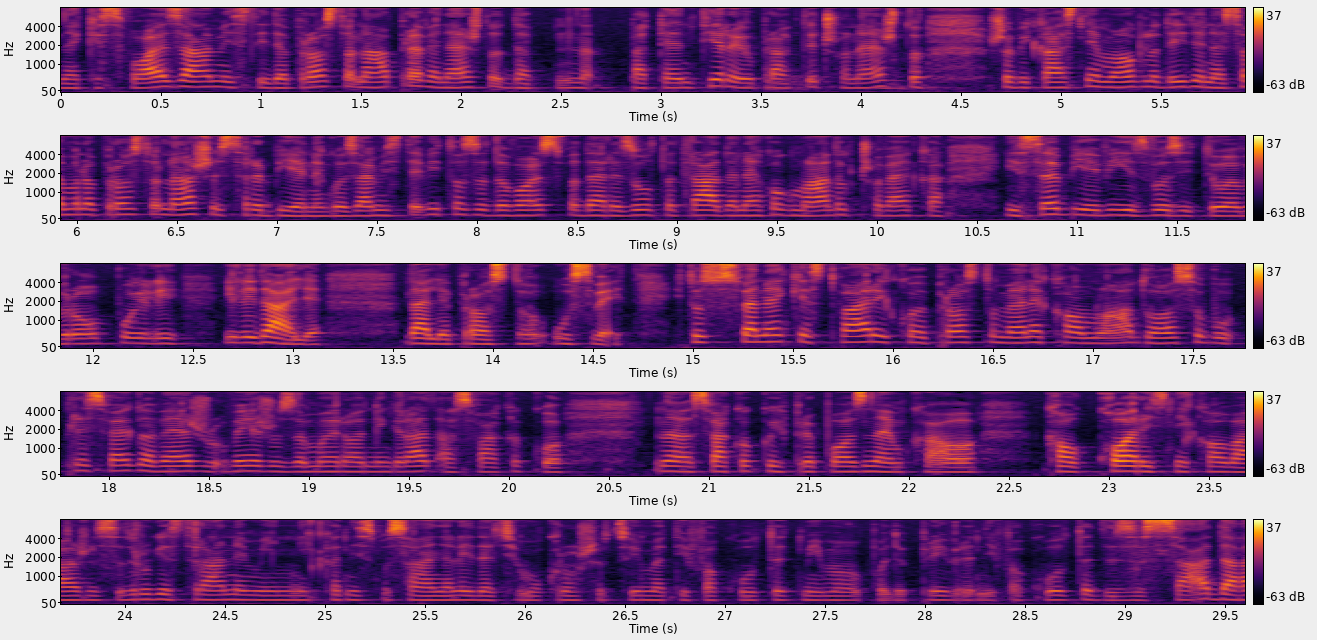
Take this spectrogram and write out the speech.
neke svoje zamisli, da prosto naprave nešto, da patentiraju praktično nešto što bi kasnije moglo da ide ne samo na prostor naše Srbije, nego zamislite vi to zadovoljstvo da rezultat rada nekog mladog čoveka iz Srbije vi izvozite u Evropu ili, ili dalje, dalje prosto u svet. I to su sve neke stvari koje prosto mene kao mladu osobu pre svega vežu, vežu za moj rodni grad, a svakako, svakako ih prepoznajem kao, kao korisni, kao važni. Sa druge strane, mi nikad nismo sanjali da ćemo u Kruševcu imati fakultet, mi imamo poljoprivredni fakultet za sada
